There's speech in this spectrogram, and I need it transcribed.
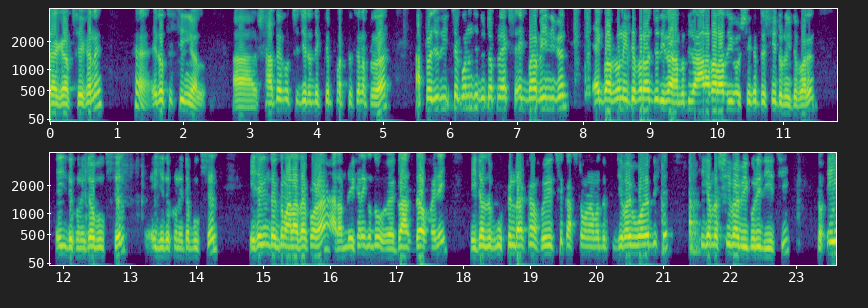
জায়গা আছে এখানে। হ্যাঁ এটা হচ্ছে সিঙ্গেল আর সাথে হচ্ছে যেটা দেখতে পারতেছেন আপনারা আপনারা যদি ইচ্ছা করেন যে দুটো আপনারা একভাবেই নিবেন, একভাবেও নিতে পারেন যদি না, আমরা দুটো আলাদা আলাদা দিব, সেক্ষেত্রে সেটাও নিতে পারেন। এই যে দেখুন এটা বুক সেলফ এই যে দেখুন, এটা বুক সেলফ এটা কিন্তু একদম আলাদা করা, আর আমরা এখানে কিন্তু গ্লাস দেওয়া হয় নাই এটা ওপেন রাখা হয়েছে কাস্টমার আমাদের যেভাবে অর্ডার দিছে, ঠিক আমরা সেভাবেই করে দিয়েছি। তো এই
